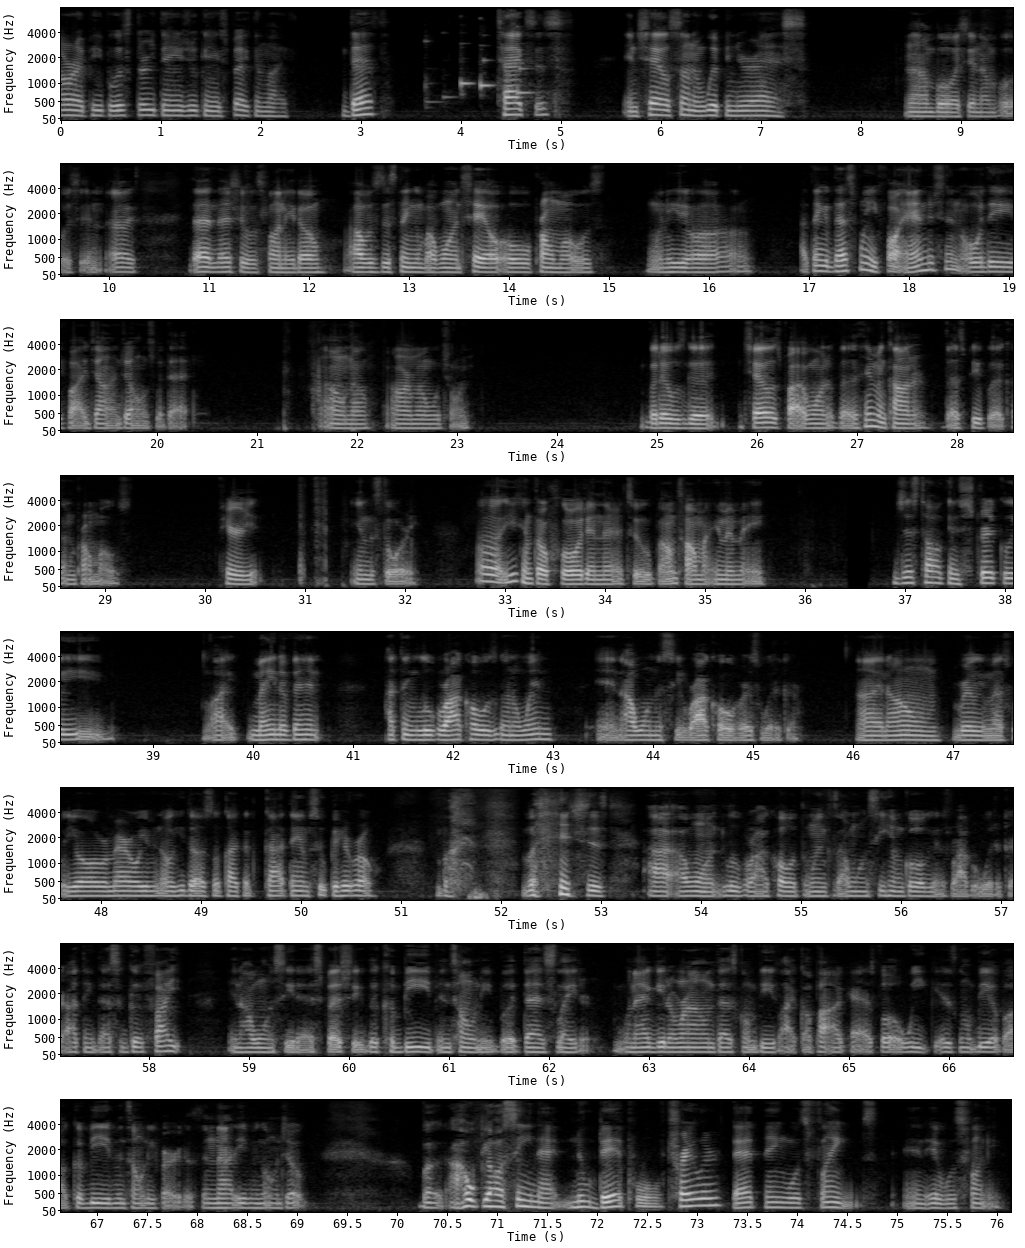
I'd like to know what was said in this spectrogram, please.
All right, people, it's three things you can expect in life death, taxes, and Chael Sonnen whipping your ass. Nah, I'm bullshitting, I'm bullshitting. Uh, that, that shit was funny, though. I was just thinking about one Chael old promos when he, uh, I think that's when he fought Anderson, or did he fight Jon Jones with that? I don't know. I don't remember which one. But it was good. Chael is probably one of the best. Him and Conor, best people at cutting promos. Period. In the story. Uh, you can throw Floyd in there too, but I'm talking about MMA. Just talking strictly like main event. I think Luke Rockhold is gonna win, and I want to see Rockhold versus Whittaker. I don't really mess with Yoel Romero, even though he does look like a goddamn superhero. But but it's just I, I want Luke Rockhold to win because I want to see him go against Robert Whittaker. I think that's a good fight, and I want to see that, especially the Khabib and Tony. But that's later. When I get around, that's gonna be like a podcast for a week. It's gonna be about Khabib and Tony Ferguson. And not even gonna joke. But I hope y'all seen that new Deadpool trailer. That thing was flames, and it was funny.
